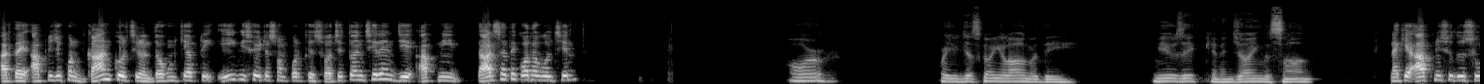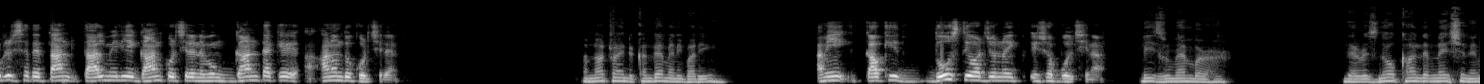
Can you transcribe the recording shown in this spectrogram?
আর তাই আপনি যখন গান করছিলেন তখন কি আপনি এই বিষয়টা সম্পর্কে সচেতন ছিলেন যে আপনি তার সাথে কথা বলছেন Or were you just going along with the music and enjoying the song? নাকি আপনি শুধু সুরের সাথে তান তাল মিলিয়ে গান করছিলেন এবং গানটাকে আনন্দ করছিলেন I'm not trying to condemn anybody. আমি কাউকে দোষ দেওয়ার জন্য এসব বলছি না Please remember, there is no condemnation in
